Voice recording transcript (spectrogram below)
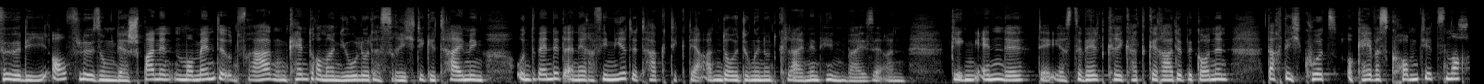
Für die Auflösung der spannenden Momente und Fragen kennt Romagnolo das richtige Timing und wendet eine raffinierte Taktik der Andeutungen und kleinen Hinweise an. Gegen Ende, der Erste Weltkrieg hat gerade begonnen, dachte ich kurz, okay, was kommt jetzt noch?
